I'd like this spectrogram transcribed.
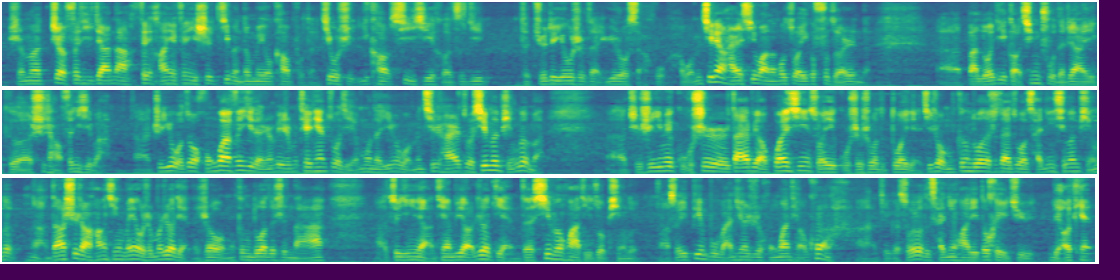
什么这分析家那分行业分析师，基本都没有靠谱的，就是依靠信息和资金。”的绝对优势在鱼肉散户啊，我们尽量还是希望能够做一个负责任的，呃，把逻辑搞清楚的这样一个市场分析吧。啊，至于我做宏观分析的人为什么天天做节目呢？因为我们其实还是做新闻评论嘛，呃，只是因为股市大家比较关心，所以股市说的多一点。其实我们更多的是在做财经新闻评论啊。当市场行情没有什么热点的时候，我们更多的是拿啊最近一两天比较热点的新闻话题做评论啊，所以并不完全是宏观调控了啊。这个所有的财经话题都可以去聊天。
